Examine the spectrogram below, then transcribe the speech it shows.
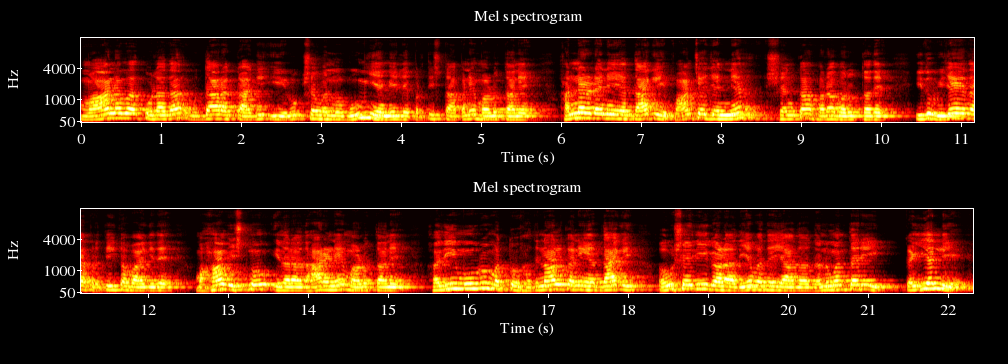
ಮಾನವ ಕುಲದ ಉದ್ಧಾರಕ್ಕಾಗಿ ಈ ವೃಕ್ಷವನ್ನು ಭೂಮಿಯ ಮೇಲೆ ಪ್ರತಿಷ್ಠಾಪನೆ ಮಾಡುತ್ತಾನೆ. ಹನ್ನೆರಡನೆಯದ್ದಾಗಿ ಪಾಂಚಜನ್ಯ ಶಂಖ ಹೊರಬರುತ್ತದೆ. ಇದು ವಿಜಯದ ಪ್ರತೀಕವಾಗಿದೆ. ಮಹಾವಿಷ್ಣು ಇದರ ಧಾರಣೆ ಮಾಡುತ್ತಾನೆ. ಹದಿಮೂರು ಮತ್ತು ಹದಿನಾಲ್ಕನೆಯದ್ದಾಗಿ ಔಷಧಿಗಳ ದೇವತೆಯಾದ ಧನ್ವಂತರಿ ಕೈಯಲ್ಲಿ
